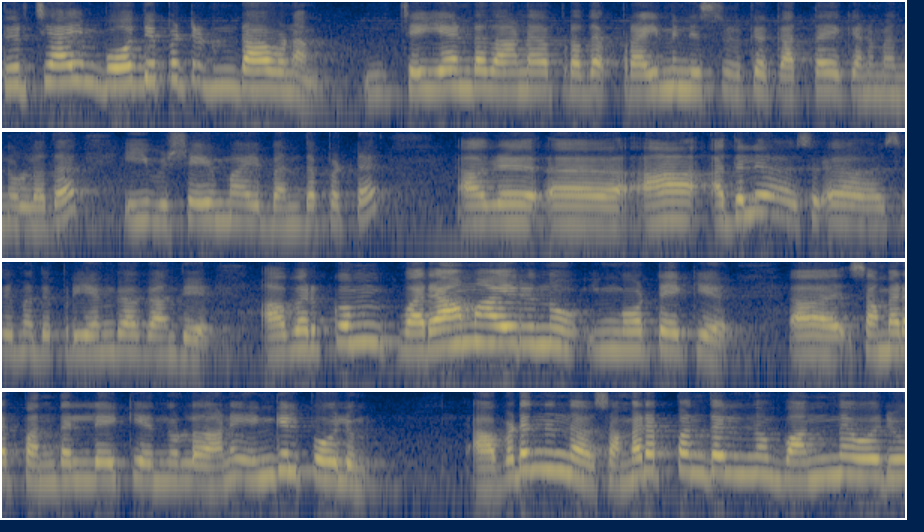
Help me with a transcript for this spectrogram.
തീർച്ചയായും ബോധ്യപ്പെട്ടിട്ടുണ്ടാവണം. ചെയ്യേണ്ടതാണ് പ്രൈം മിനിസ്റ്റർക്ക് കത്തയക്കണമെന്നുള്ളത് ഈ വിഷയവുമായി ബന്ധപ്പെട്ട്. അവർ ആ അതിൽ ശ്രീമതി പ്രിയങ്ക ഗാന്ധി അവർക്കും വരാമായിരുന്നു ഇങ്ങോട്ടേക്ക് സമരപ്പന്തലിലേക്ക് എന്നുള്ളതാണ്. എങ്കിൽ പോലും അവിടെ നിന്ന് സമരപ്പന്തലിൽ നിന്ന് വന്ന ഒരു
